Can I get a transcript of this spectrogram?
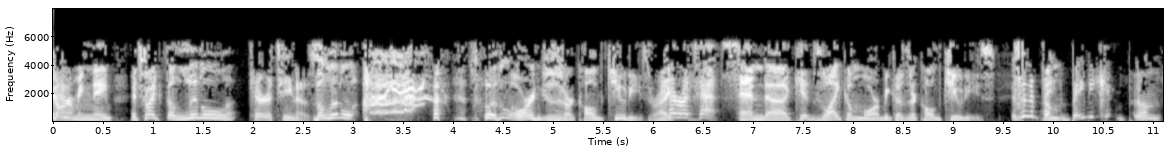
charming name. It's like the little Caratinas. the little the little oranges are called cuties, right? Carrotettes. And uh, kids like them more because they're called cuties. Isn't it ba- Um, baby? ca- Um,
